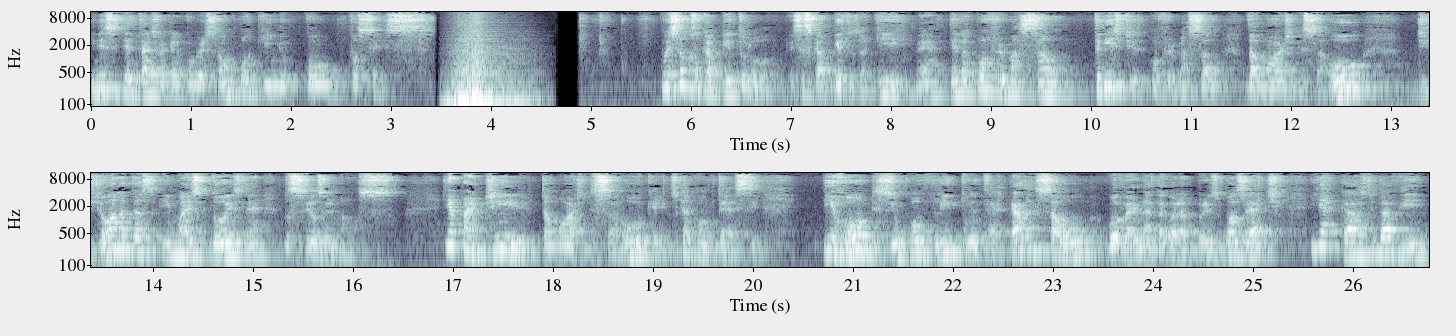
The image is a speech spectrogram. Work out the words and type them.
E nesses detalhes eu quero conversar um pouquinho com vocês. Começamos o capítulo, esses capítulos aqui, né, tendo a confirmação, triste confirmação da morte de Saul, de Jonatas e mais dois né, dos seus irmãos. E a partir da morte de Saul, queridos, o que acontece? Irrompe-se um conflito entre a casa de Saul, governada agora por Esbozete, e a casa de Davi,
